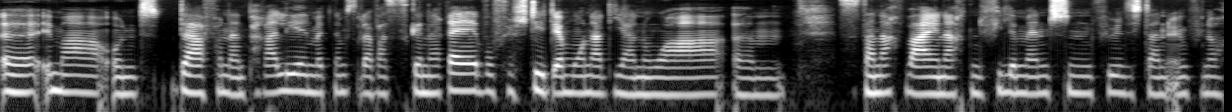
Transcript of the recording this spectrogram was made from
äh, immer und davon dann Parallelen mitnimmst oder was ist generell, wofür steht der Monat Januar? Ähm, es ist dann nach Weihnachten. Viele Menschen fühlen sich dann irgendwie noch,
